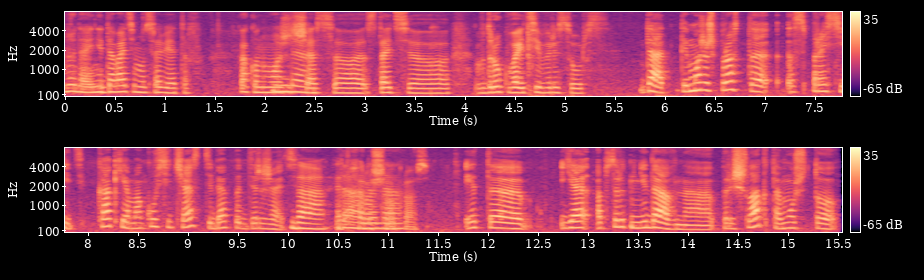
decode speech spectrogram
Ну да, и не давать ему советов. Как он может Да. сейчас э, стать, э, вдруг войти в ресурс? Да, ты можешь просто спросить, как я могу сейчас тебя поддержать. Да, это Да, да, хороший да. вопрос. это я абсолютно недавно пришла к тому, что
